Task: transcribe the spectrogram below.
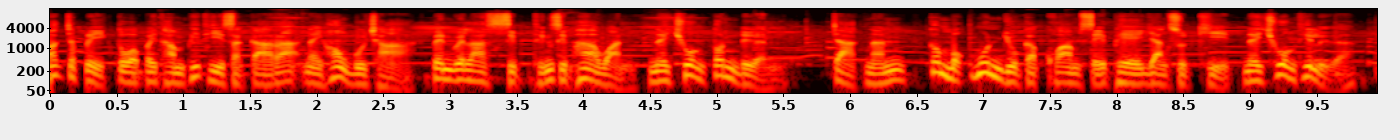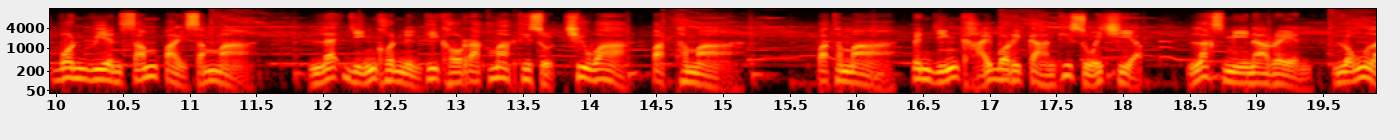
มักจะปลีกตัวไปทำพิธีสักการะในห้องบูชา เป็นเวลา 10-15 วันในช่วงต้นเดือน จากนั้นก็หมกมุ่นอยู่กับความเสเพอย่างสุดขีดในช่วงที่เหลือ วนเวียนซ้ำไปซ้ำมา และหญิงคนหนึ่งที่เขารักมากที่สุดชื่อว่า ปัทมา ปัทมาเป็นหญิงขายบริการที่สวยเฉียบ ลักษมีนาเรนหลงไหล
